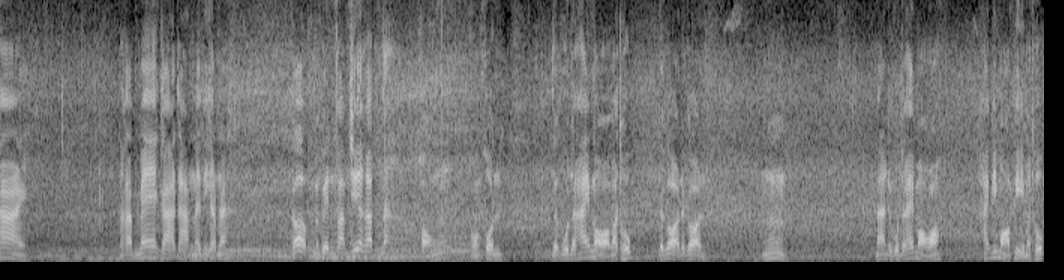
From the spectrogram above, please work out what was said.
ถ่ายนะครับ แม่กาดำนะสิครับนะ ก็มันเป็นความเชื่อครับนะ ของของคน เดี๋ยวกูจะให้หมอมาทุบเดี๋ยวก่อนเดี๋ยวก่อน อืมนะเดี๋ยวกูจะให้หมอ ให้พี่หมอผีมาทุบ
